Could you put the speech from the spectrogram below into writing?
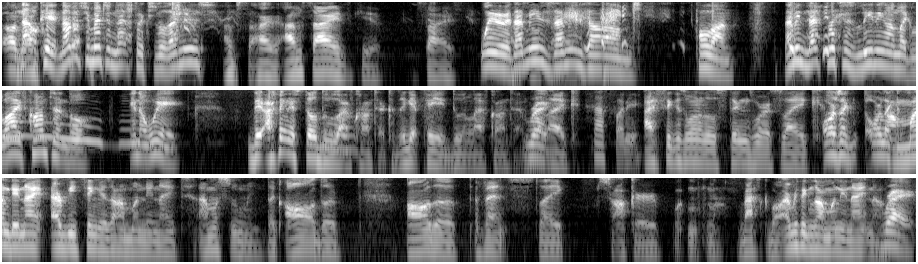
Oh, now, okay. Now that you mentioned Netflix, though, that means I'm sorry. I'm sorry, Zakia. I'm sorry. wait, wait. wait that so means that means um. hold on. That means Netflix is leaning on like live content though, in a way. They, I think they still do live content because they get paid doing live content. But, Right. Like, That's funny. I think it's one of those things where it's like Or it's like, or like, on Monday night, everything is on Monday night. I'm assuming like all the, all the events like soccer, basketball, everything's on Monday night now. right.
